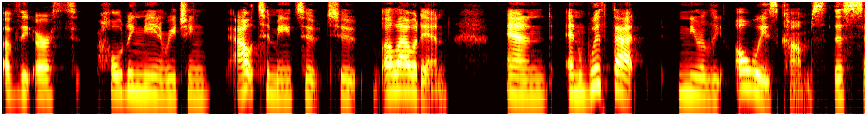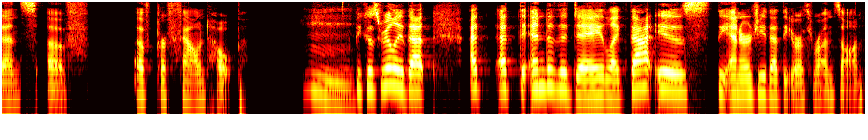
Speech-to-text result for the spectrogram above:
of the earth holding me and reaching out to me to to allow it in and and with that nearly always comes this sense of of profound hope hmm. because really that at at the end of the day like that is the energy that the earth runs on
